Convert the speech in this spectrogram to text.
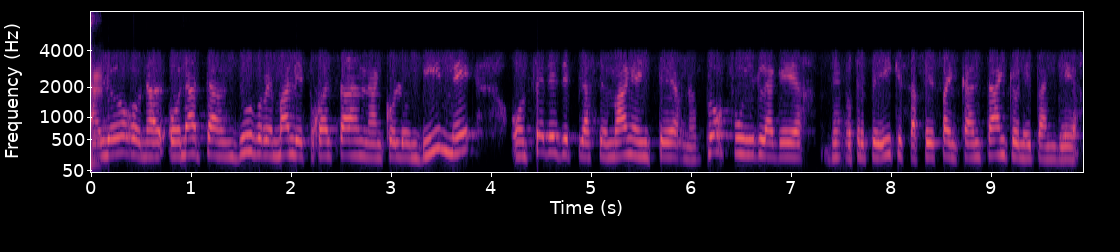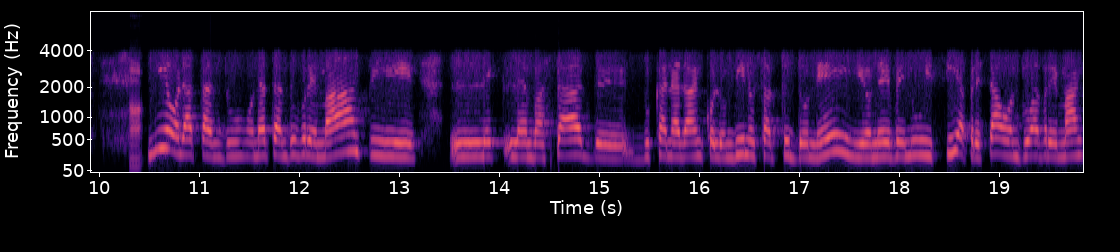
Alors, on a, on a attendu vraiment les trois ans en Colombie, mais on fait des déplacements internes pour fuir la guerre de notre pays, que ça fait 50 ans qu'on est en guerre. Ah. Mais on a attendu, on a attendu vraiment, puis l'ambassade du Canada en Colombie nous a tout donné et on est venu ici. Après ça, on doit vraiment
